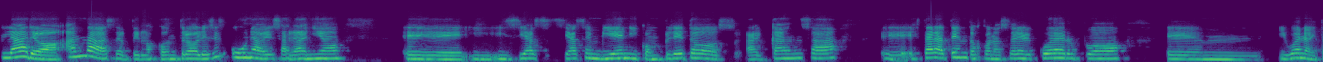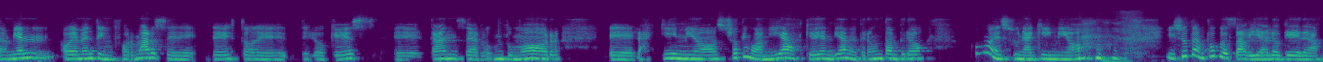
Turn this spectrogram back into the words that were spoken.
Claro, anda a hacerte los controles, es una vez al año, eh, y, si, hacen bien y completos, alcanza. Eh, estar atentos, conocer el cuerpo, em, y bueno, y también obviamente informarse de, esto, de, lo que es eh, cáncer, un tumor, las quimios. Yo tengo amigas que hoy en día me preguntan, pero ¿cómo es una quimio? y yo tampoco sabía lo que era.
